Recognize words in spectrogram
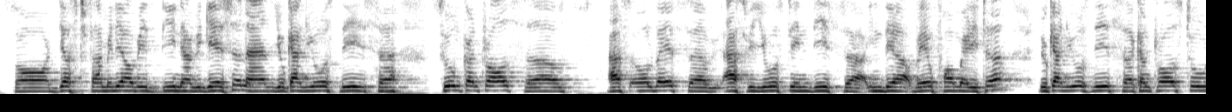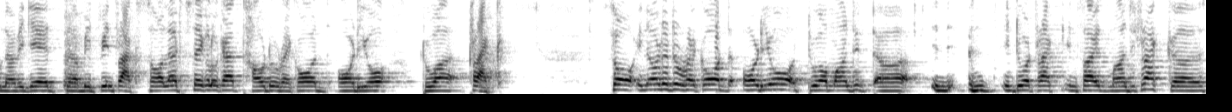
So just familiar with the navigation and you can use these uh, zoom controls as always uh, as we used in this uh, in the waveform editor you can use these uh, controls to navigate uh, between tracks. So let's take a look at how to record audio to a track. So in order to record audio to a multi uh, in, in, into a track inside multi-track uh,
